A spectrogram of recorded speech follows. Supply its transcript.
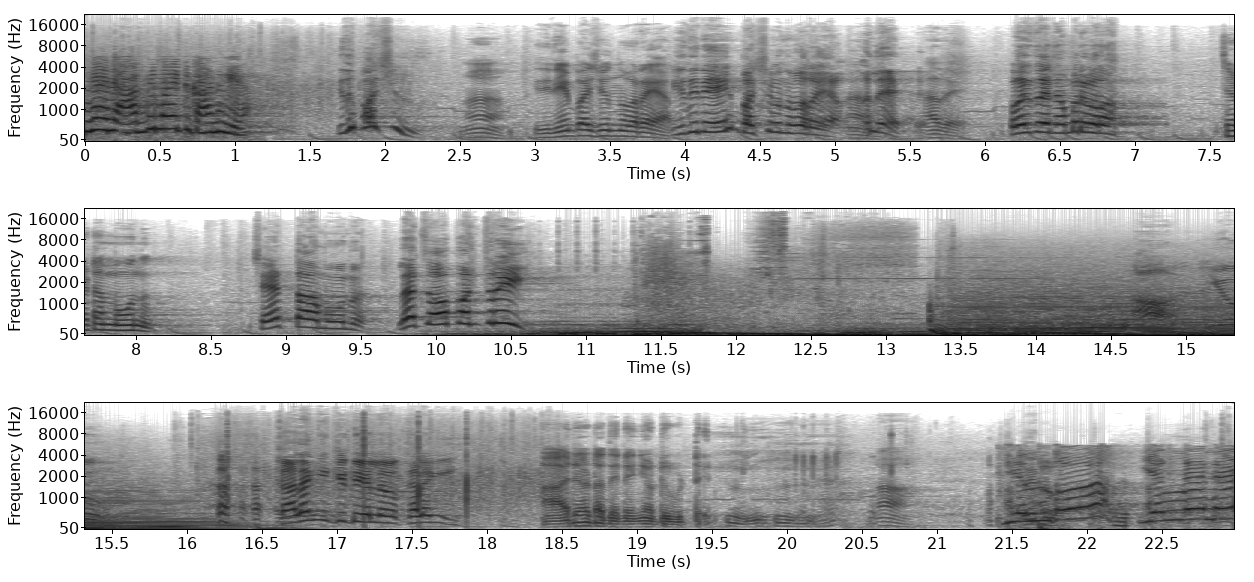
ഞാൻ ആദ്യമായിട്ട് കാണുകയാ. ഇത് പശു. ആ ഇതിനെയും പശു എന്ന് പറയാം. ഇതിനെയും പശു എന്ന് പറയാം അല്ലേ? അതെ. നമ്പർ പറ. ചേട്ടാ മൂന്ന്. ചേട്ടാ മൂന്ന്. ലെറ്റ്സ് ഓപ്പൺ ത്രീ കലങ്ങി കിട്ടിയല്ലോ കലങ്ങി. ആരാടാ നിന്നെ ഇങ്ങോട്ട് വിട്ട്? എന്തോ? എങ്ങനെ?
